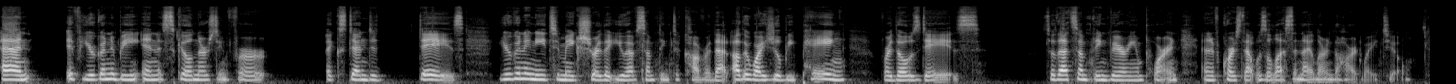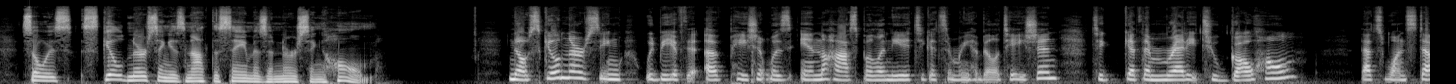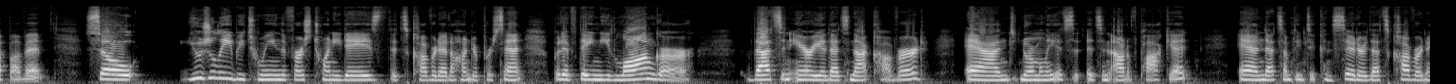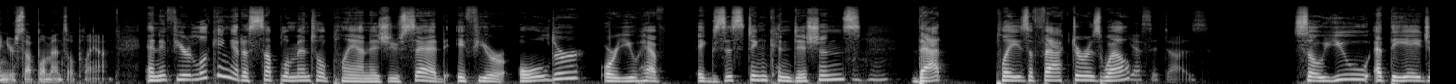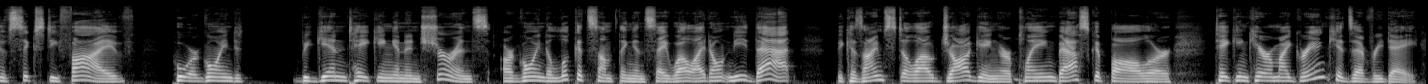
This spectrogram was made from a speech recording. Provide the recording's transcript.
And if you're going to be in skilled nursing for extended days, you're going to need to make sure that you have something to cover that. Otherwise, you'll be paying for those days. So that's something very important. And of course, that was a lesson I learned the hard way too. So is skilled nursing is not the same as a nursing home. No, skilled nursing would be if the, a patient was in the hospital and needed to get some rehabilitation to get them ready to go home. That's one step of it. So, usually between the first 20 days, that's covered at 100%. But if they need longer, that's an area that's not covered. And normally it's, it's an out of pocket. And that's something to consider that's covered in your supplemental plan. And if you're looking at a supplemental plan, as you said, if you're older or you have existing conditions, mm-hmm. that plays a factor as well. Yes, it does. So you at the age of 65 who are going to begin taking an insurance are going to look at something and say, "Well, I don't need that because I'm still out jogging or playing basketball or taking care of my grandkids every day."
